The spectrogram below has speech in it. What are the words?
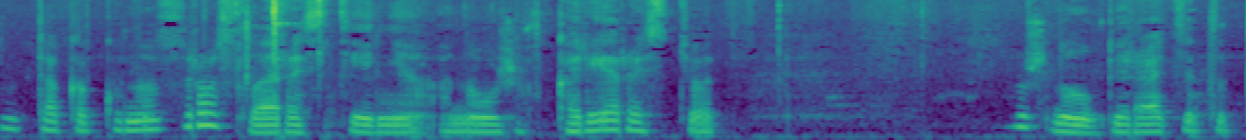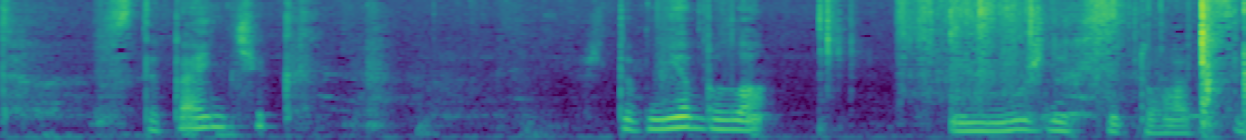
Ну, так как у нас взрослое растение, оно уже в коре растет, нужно убирать этот стаканчик чтобы не было ненужных ситуаций.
